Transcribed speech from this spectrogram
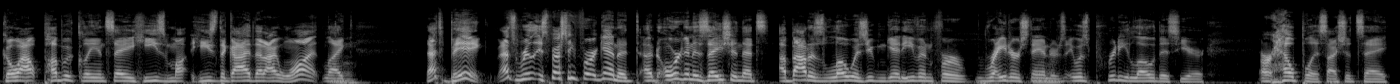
go out publicly and say he's my, he's the guy that I want. Like that's big. That's really, especially for again a, an organization that's about as low as you can get, even for Raider standards. It was pretty low this year, or helpless, I should say.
